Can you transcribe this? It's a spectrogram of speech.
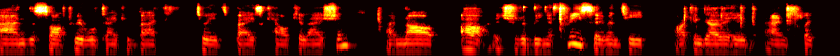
and the software will take it back to its base calculation. And now, ah, it should have been a 370. I can go ahead and click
